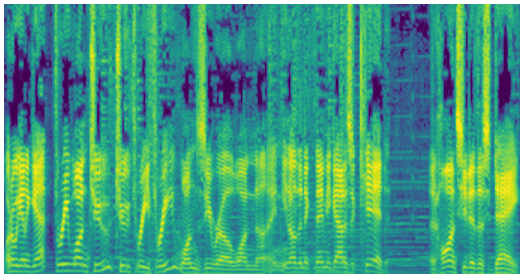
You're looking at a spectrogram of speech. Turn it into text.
What are we going to get? 312 233 1019. You know, the nickname you got as a kid that haunts you to this day.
